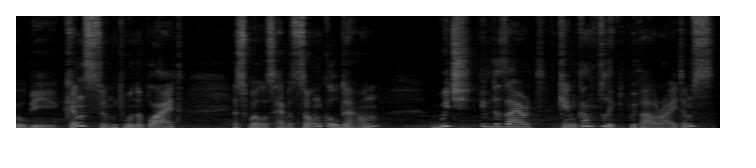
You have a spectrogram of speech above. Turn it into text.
will be consumed when applied, as well as have its own cooldown, which, if desired, can conflict with other items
